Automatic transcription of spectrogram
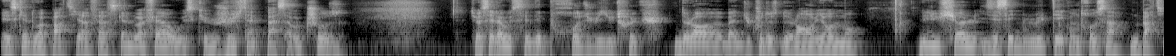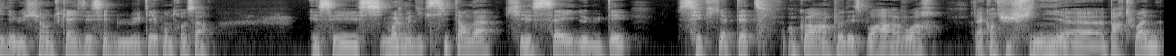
Est-ce qu'elle doit partir faire ce qu'elle doit faire, ou est-ce que juste elle passe à autre chose? Tu vois, c'est là où c'est des produits du truc, de leur, bah, du coup, de leur environnement les Lucioles, ils essaient de lutter contre ça. Une partie des Lucioles, en tout cas, ils essaient de lutter contre ça. Et c'est, si, moi je me dis que si t'en as qui essayent de lutter, c'est qu'il y a peut-être encore un peu d'espoir à avoir. Là, quand tu finis euh, part one,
